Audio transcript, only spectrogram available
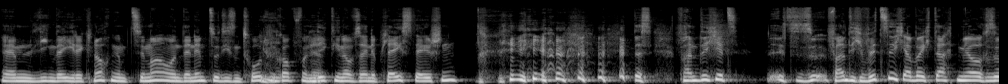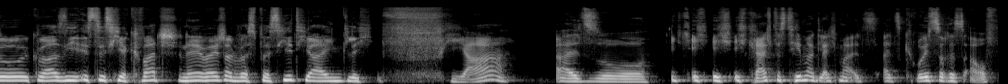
ähm, liegen da ihre Knochen im Zimmer und er nimmt so diesen Totenkopf und ja. legt ihn auf seine Playstation. das fand ich jetzt fand ich witzig, aber ich dachte mir auch so quasi, ist das hier Quatsch? Ne, weißt schon, was passiert hier eigentlich? Ja, also ich, ich, ich, ich greife das Thema gleich mal als, als Größeres auf.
